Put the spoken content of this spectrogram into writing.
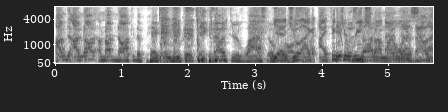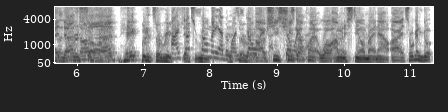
I'm, I'm not I'm not knocking the pick that you could have taken out with your last Yeah, Jules, I. I think It you reached on on that one. list. That was, I never not saw a it. bad pick, but it's a reach. I've got It's a so reach. many other ones. a Don't reach. worry. Oh, about she's it. she's Don't got worry plenty. Well, I'm gonna steal them right now. All right, so we're gonna go.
